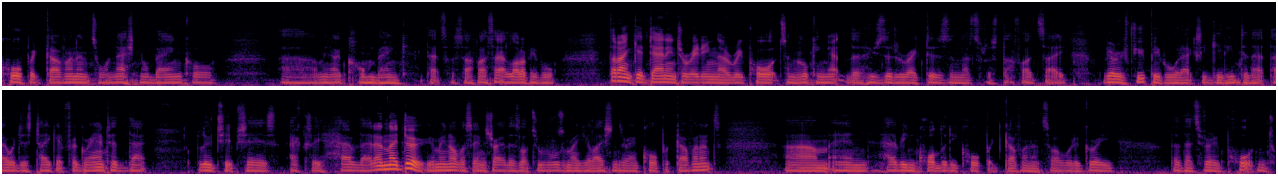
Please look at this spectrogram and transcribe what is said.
corporate governance or national bank or um, you know CommBank, that sort of stuff? I say a lot of people they don't get down into reading the reports and looking at the who's the directors and that sort of stuff. I'd say very few people would actually get into that. They would just take it for granted that blue chip shares actually have that, and they do. I mean, obviously in Australia, there's lots of rules and regulations around corporate governance um, and having quality corporate governance. I would agree that that's very important to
